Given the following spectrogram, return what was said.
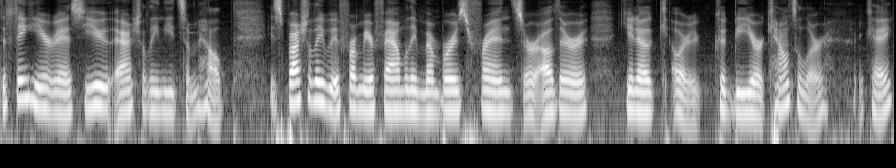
the thing here is you actually need some help. Especially from your family members friends or other you know or could be your counselor okay?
